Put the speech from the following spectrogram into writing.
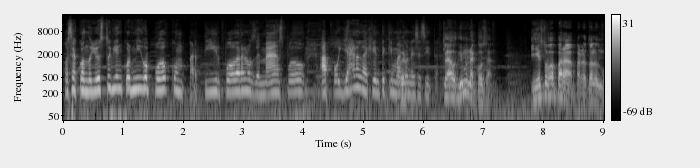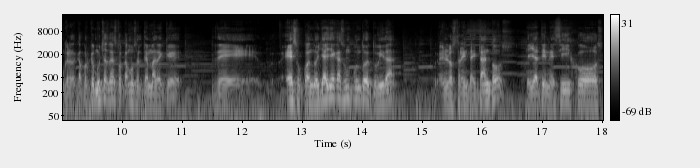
O sea, cuando yo estoy bien conmigo, puedo compartir, puedo dar a los demás, puedo apoyar a la gente que más ver. lo necesita. Clau, dime una cosa. Y esto va para, para todas las mujeres acá, porque muchas veces tocamos el tema de que de eso, cuando ya llegas a un punto de tu vida, en los treinta y tantos, que ya tienes hijos,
